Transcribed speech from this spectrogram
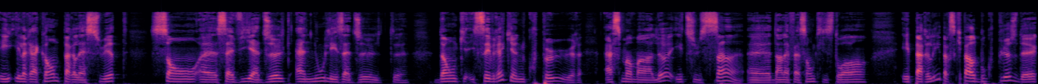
et il raconte par la suite son, euh, sa vie adulte à nous, les adultes. Donc, c'est vrai qu'il y a une coupure à ce moment-là et tu le sens euh, dans la façon que l'histoire est parlée parce qu'il parle beaucoup plus de,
